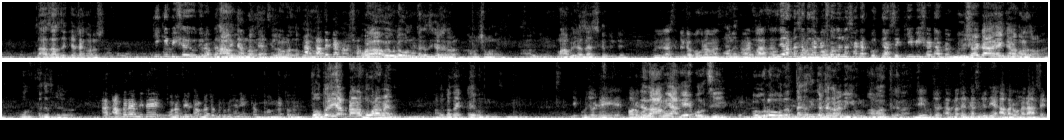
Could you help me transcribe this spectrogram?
যা যা জিজ্ঞাসা করেছে কি কি বিষয় হুজুর আপনার সাথে জানতে বলো না, চাইছিলেন? ওইগুলো বলো না। আর তাদেরকে আপনারা ওরা ওইগুলো ওখান জিজ্ঞাসা করেন আমার সময় নেই। মাহবিল আছে আজকে দুইটাই হুজুর আজকে দুটো প্রোগ্রাম আছে। আমার ক্লাস আছে। হুজুর আপনার সাথে আমরা সৌজন্য সাক্ষাৎ করতে আসছে। কি বিষয়টা আপনার বিষয়টা এখানে বলা যাবে না। ওখান জিজ্ঞাসা করেন। আপনারা এমনিতে ওরা যেহেতু আমরা যতটুকু জানি একটা মামলা তদন্ত যতই আপনারা দৌড়াবেন আমি কথা একটাই বলি। আগেই বলছি। ওগুলো ওদের থেকে জিজ্ঞাসা করা নিয়ম আমাদের থেকে না। জি হুজুর আপনাদের কাছে যদি আবার ওনারা আসে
